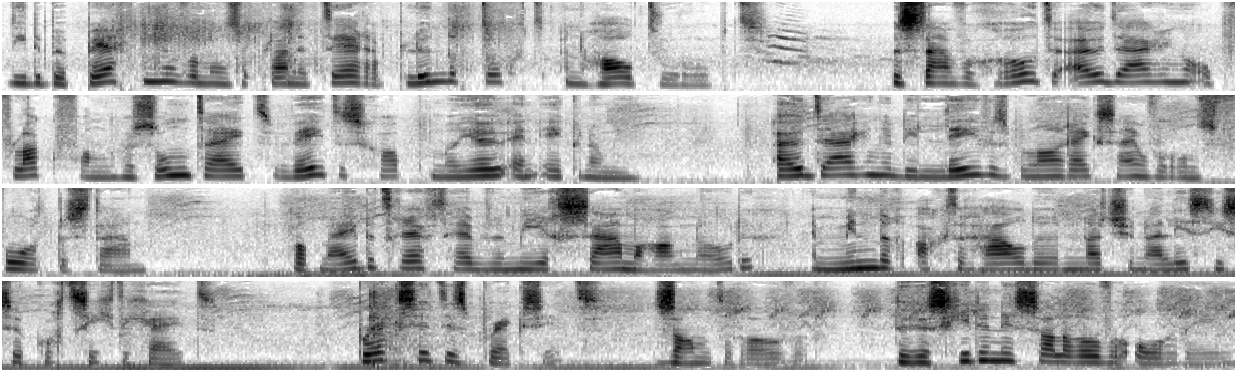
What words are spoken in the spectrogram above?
die de beperkingen van onze planetaire plundertocht een halt toeroept. We staan voor grote uitdagingen op vlak van gezondheid, wetenschap, milieu en economie. Uitdagingen die levensbelangrijk zijn voor ons voortbestaan. Wat mij betreft hebben we meer samenhang nodig en minder achterhaalde nationalistische kortzichtigheid. Brexit is Brexit, zand erover. De geschiedenis zal erover oordelen.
